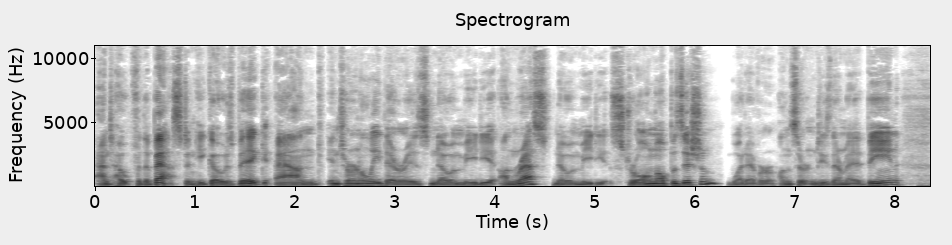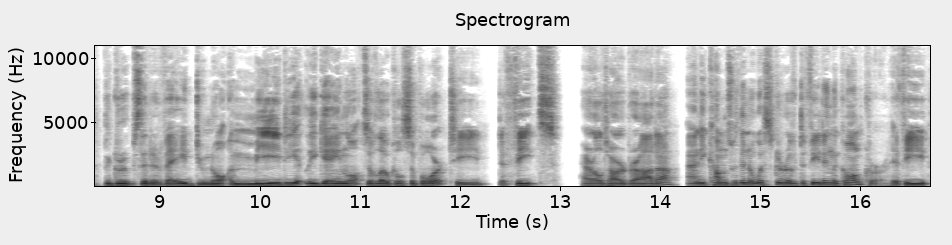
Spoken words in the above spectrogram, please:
and hope for the best. And he goes big, and internally there is no immediate unrest, no immediate strong opposition, whatever uncertainties there may have been. The groups that invade do not immediately gain lots of local support. He defeats Harald Hardrada, and he comes within a whisker of defeating the Conqueror. If he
